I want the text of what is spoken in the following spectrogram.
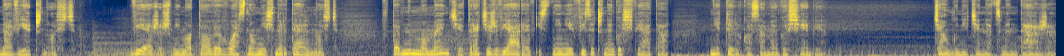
na wieczność. Wierzysz mimo to we własną nieśmiertelność. W pewnym momencie tracisz wiarę w istnienie fizycznego świata – nie tylko samego siebie. Ciągnie cię na cmentarze.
